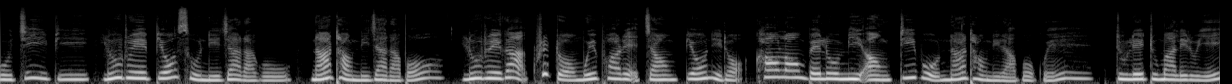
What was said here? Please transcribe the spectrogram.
ကိုကြည့်ပြီးလူတွေပြောဆိုနေကြတာကို နားထောင်နေကြတာပေါ့လူတွေကခရစ်တော်မွေးဖွားတဲ့အကြောင်းပြောနေတော့ခေါင်းလောင်းဘယ်လိုမြည်အောင်တီးဖို့နားထောင်နေတာပေါ့ကွယ်တူလေးတူမလေးတို့ရေ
